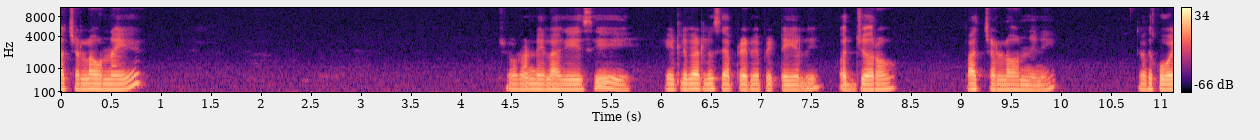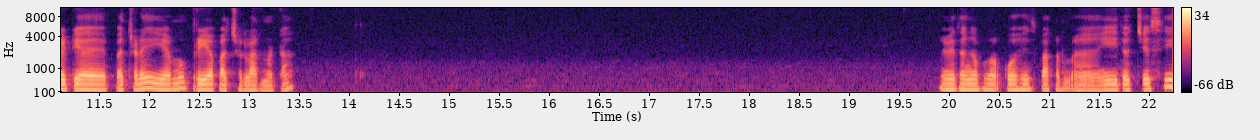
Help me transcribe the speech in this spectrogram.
పచ్చళ్ళు ఉన్నాయి. చూడండి ఇలాగ వేసి ఎట్లు గట్లు సెపరేట్గా పెట్టేయాలి. ఖర్జూరం పచ్చళ్ళు ఉన్నాయి అది కువైట్ పచ్చడి ఏమో ప్రియా పచ్చళ్ళు అనమాట ఈ విధంగా కోసేసి పక్కన ఇది వచ్చేసి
